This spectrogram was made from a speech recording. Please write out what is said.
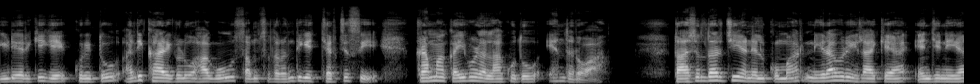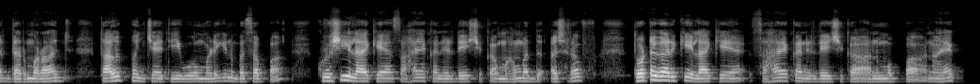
ಈಡೇರಿಕೆಗೆ ಕುರಿತು ಅಧಿಕಾರಿಗಳು ಹಾಗೂ ಸಂಸದರೊಂದಿಗೆ ಚರ್ಚಿಸಿ ಕ್ರಮ ಕೈಗೊಳ್ಳಲಾಗುವುದು ಎಂದರು. ತಹಸೀಲ್ದಾರ್ ಜಿ ಅನಿಲ್ ಕುಮಾರ್, ನೀರಾವರಿ ಇಲಾಖೆಯ ಎಂಜಿನಿಯರ್ ಧರ್ಮರಾಜ್, ತಾಲೂಕ್ ಪಂಚಾಯತಿ ಒ ಮಡಗಿನ ಬಸಪ್ಪ, ಕೃಷಿ ಇಲಾಖೆಯ ಸಹಾಯಕ ನಿರ್ದೇಶಕ ಮಹಮ್ಮದ್ ಅಶ್ರಫ್, ತೋಟಗಾರಿಕೆ ಇಲಾಖೆಯ ಸಹಾಯಕ ನಿರ್ದೇಶಕ Hanumappa Nayak,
